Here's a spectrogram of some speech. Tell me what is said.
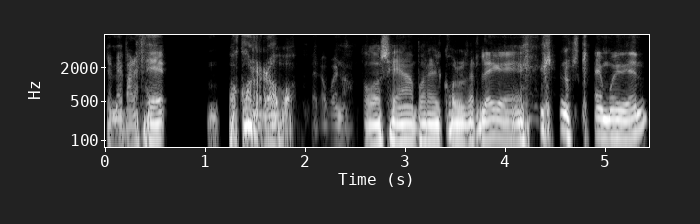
Que me parece un poco robo, pero bueno, todo sea por el Colverle que, que nos cae muy bien,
